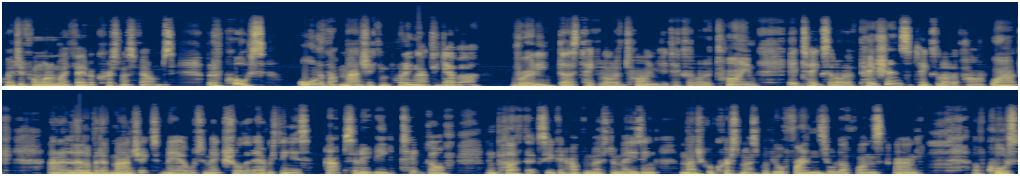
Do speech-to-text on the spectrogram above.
Quoted from one of my favorite Christmas films. But of course, all of that magic and putting that together really does take a lot of time. It takes a lot of time, it takes a lot of patience, it takes a lot of hard work, and a little bit of magic to be able to make sure that everything is absolutely ticked off and perfect so you can have the most amazing magical Christmas with your friends, your loved ones, and of course,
